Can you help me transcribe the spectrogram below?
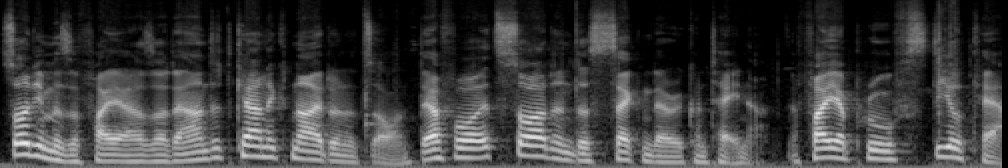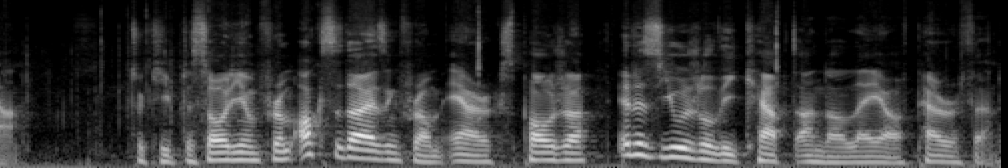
Sodium is a fire hazard and it can ignite on its own, therefore it's stored in this secondary container, a fireproof steel can. To keep the sodium from oxidizing from air exposure, it is usually kept under a layer of paraffin.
